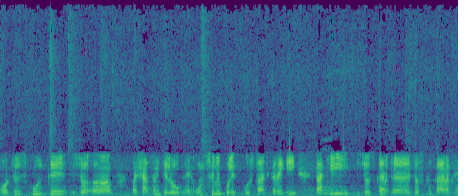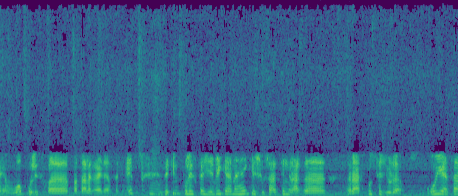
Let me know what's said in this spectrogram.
और जो स्कूल के जो प्रशासन के लोग हैं उनसे भी पुलिस पूछताछ करेगी ताकि जो उसका जो उसका कारण है वो पुलिस पता लगाया जा सके। लेकिन पुलिस का ये भी कहना है कि सुशांत सिंह राजपूत से जुड़ा कोई ऐसा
